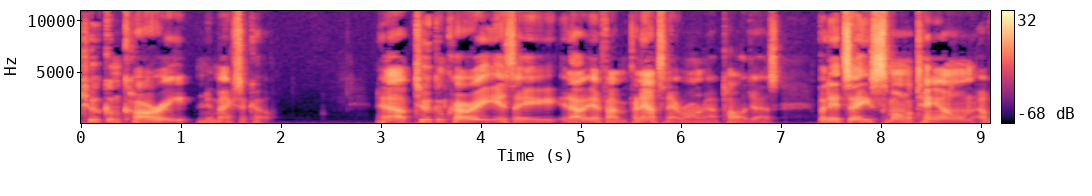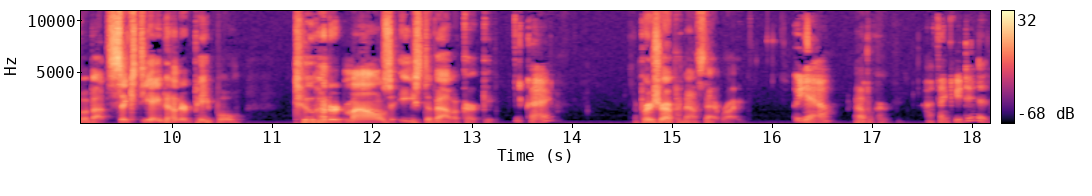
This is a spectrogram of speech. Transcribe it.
Tucumcari, New Mexico. Now, Tucumcari is a, and if I'm pronouncing that wrong, I apologize, but it's a small town of about 6,800 people 200 miles east of Albuquerque. Okay. I'm pretty sure I pronounced that right. Yeah, Albuquerque. I think you did.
